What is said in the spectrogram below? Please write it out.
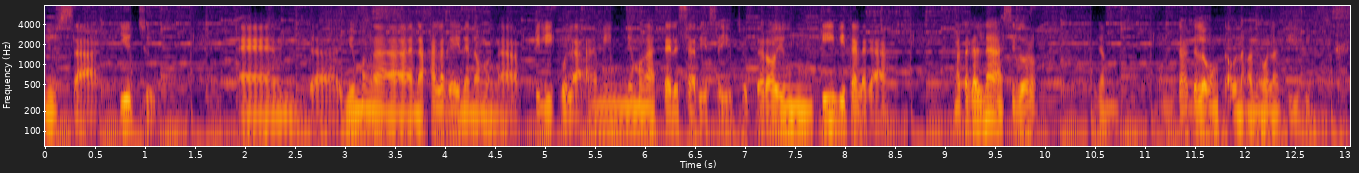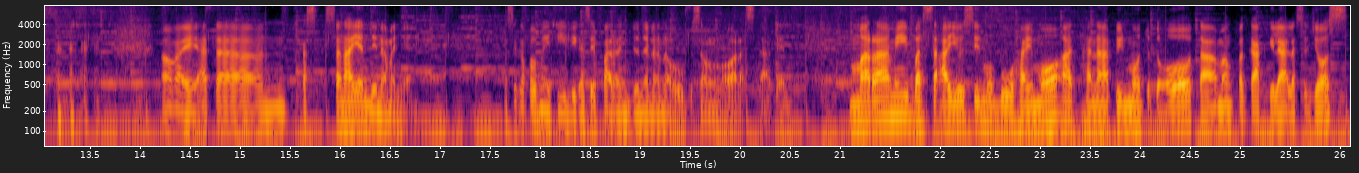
news sa YouTube. and uh, yung mga nakalagay na ng mga pelikula, I mean, yung mga teleserye sa YouTube. Pero yung TV talaga, matagal na, siguro. Ilang, dadalawang taon na kami walang TV. okay, at uh, sanayan din naman yan. Kasi kapag may TV kasi parang doon na lang naubos ang oras natin. Marami basta ayusin mo buhay mo at hanapin mo totoo tamang pagkakilala sa Diyos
